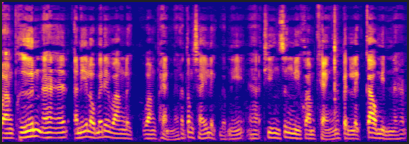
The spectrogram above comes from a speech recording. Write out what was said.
วางพื้นนะฮะอันนี้เราไม่ได้วางเหล็กวางแผ่นนะครับต้องใช้เหล็กแบบนี้นะฮะที่ซึ่งมีความแข็งเป็นเหล็กเก้ามิลนะครับ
